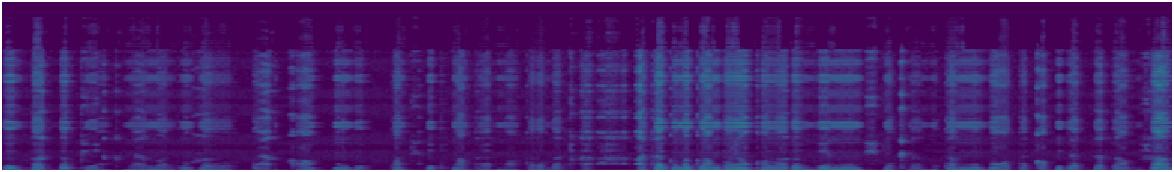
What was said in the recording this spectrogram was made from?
jest bardzo piękne, ma duże lusterko, tą śliczną czarną torebeczkę. A tak wyglądają kolory w dziennym świetle, bo tam nie było tego widać za dobrze.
